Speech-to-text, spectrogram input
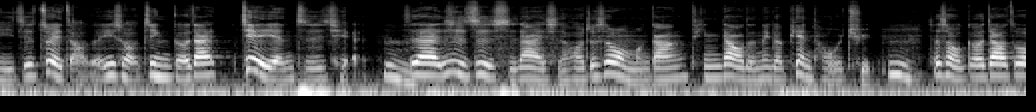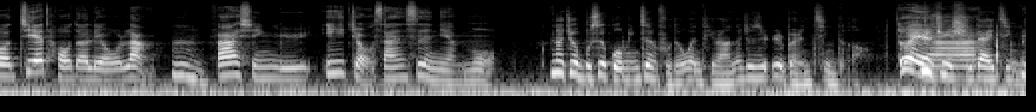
已知最早的一首禁歌，在戒严之前，嗯是在日治时代的时候，就是我们刚刚听到的那个片头曲。嗯这首歌叫做《街头的流浪》，嗯，发行于一九三四年末。那就不是国民政府的问题啦，那就是日本人禁的了，对、啊，日据时代禁的。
